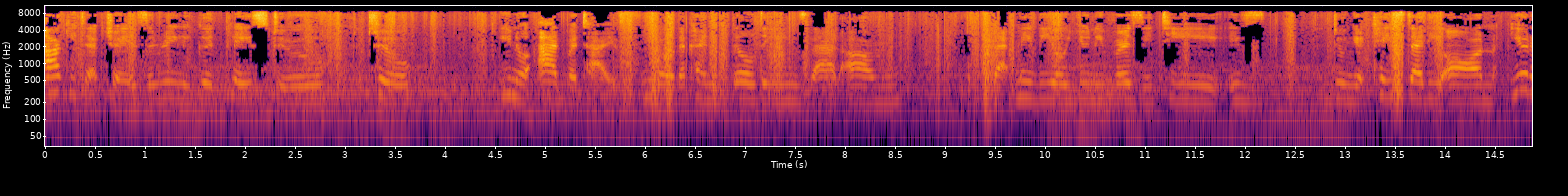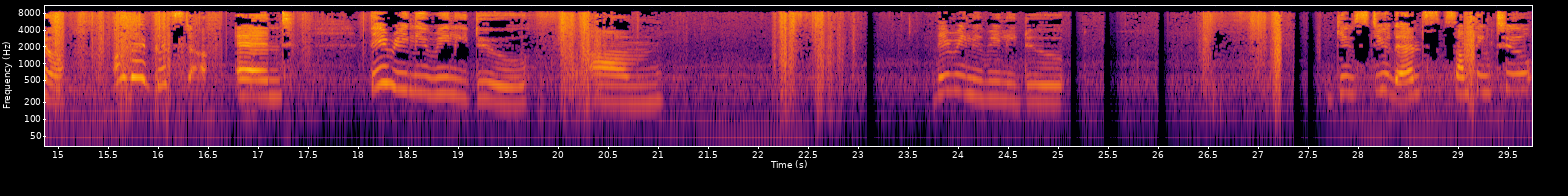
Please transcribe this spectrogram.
architecture is a really good place to to you know advertise. You know the kind of buildings that um, that maybe your university is doing a case study on. You know all that good stuff, and they really, really do. Um, they really, really do give students something to,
